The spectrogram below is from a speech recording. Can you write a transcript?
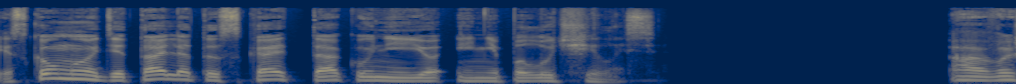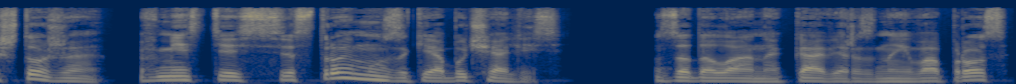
искомую деталь отыскать так у нее и не получилось. «А вы что же, вместе с сестрой музыки обучались?» — задала она каверзный вопрос,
